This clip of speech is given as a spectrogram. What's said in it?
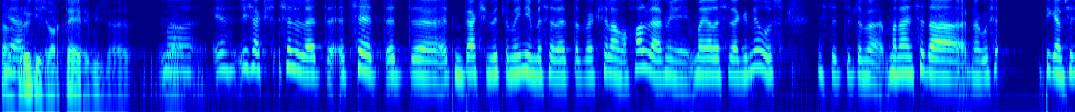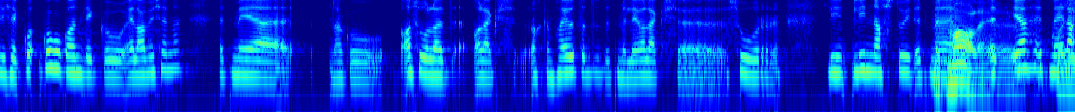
Peale prügi sorteerimise. ma jah, lisaks sellele, et, et see, et, et, et me peaksime ütlema inimesele, et ta peaks elama halvemini, ma ei ole sellega nõus, sest et ütleme, ma näen seda nagu see, pigem sellise kogukondliku elamisena, et meie nagu asulad oleks rohkem hajutatud, et meil ei oleks äh, suur lin-, linnastuid, et me et maale et jah, et me ela,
